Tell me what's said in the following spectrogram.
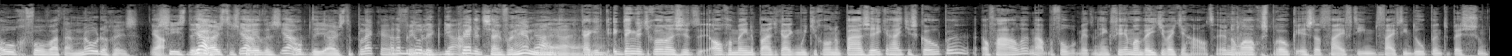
oog voor wat er nodig is. Ja. Precies de Ja, juiste spelers ja. op de juiste plekken. Ja, dat bedoel ik. Die Ja. credits zijn voor hem. Ja, want- ja, ja. Kijk, ik, ik denk dat je gewoon als je het algemene plaatje kijkt, moet je gewoon een paar zekerheidjes kopen of halen. Nou, bijvoorbeeld met een Henk Veerman weet je wat je haalt. Hè. Normaal gesproken is dat 15, 15 doelpunten per seizoen.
